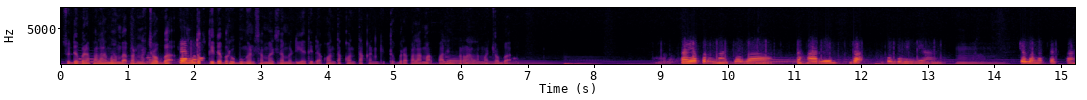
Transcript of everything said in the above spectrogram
Sudah berapa lama Mbak pernah coba Saya mau- untuk tidak berhubungan sama sama dia, tidak kontak-kontakan gitu? Berapa lama paling pernah lama coba? saya pernah coba sehari nggak hubungin dia. Hmm, coba ngetes kan.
